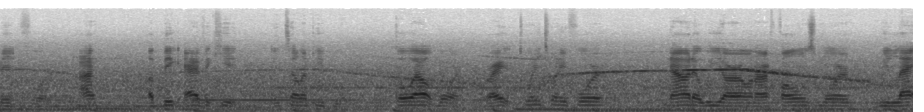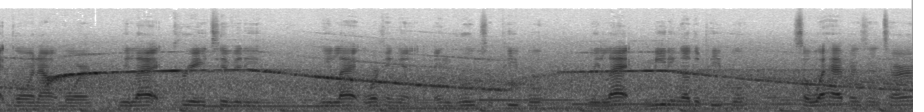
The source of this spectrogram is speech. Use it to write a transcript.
meant for. I'm a big advocate in telling people, go out more, right? 2024, now that we are on our phones more, we lack going out more, we lack creativity, we lack working in, in groups of people, we lack meeting other people, so what happens in turn?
